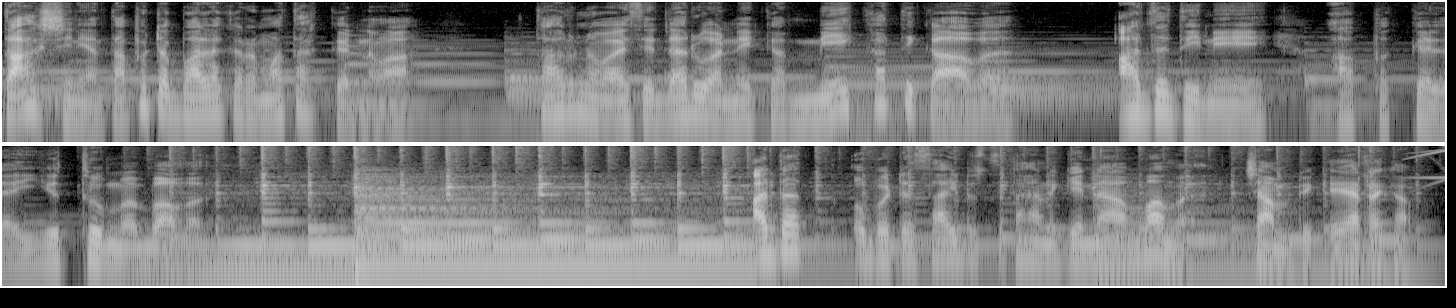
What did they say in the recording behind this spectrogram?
තාක්ෂණයන් අපට බල කර මතක් කරනවා තරුණ වයසේ දරුවන් එක මේ කතිකාව අදදිනේ අප කළ යුතුම බව. අදත් ඔබට සයිබුස්තහන ගෙනා මම චම්පික යරකම්.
